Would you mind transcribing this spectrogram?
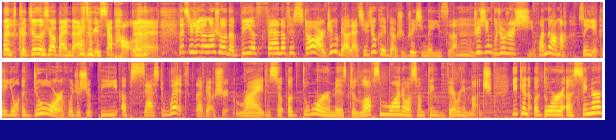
那可真的是要把你的爱豆给吓跑了。对，那其实刚刚说的 be a fan of a star 这个表达其实就可以表示追星的意思了。嗯、追星不就是喜欢他嘛？所以也可以用 adore 或者是 be obsessed with 来表示。 Right. So adore means to love someone or something very much. You can adore a singer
